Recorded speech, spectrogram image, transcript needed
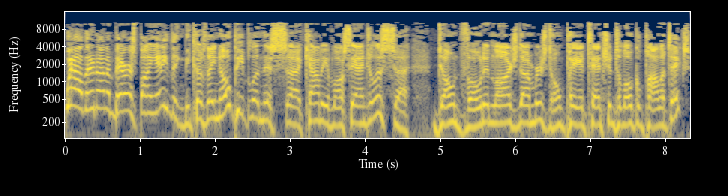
Well, they're not embarrassed by anything because they know people in this uh, county of Los Angeles uh, don't vote in large numbers, don't pay attention to local politics.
